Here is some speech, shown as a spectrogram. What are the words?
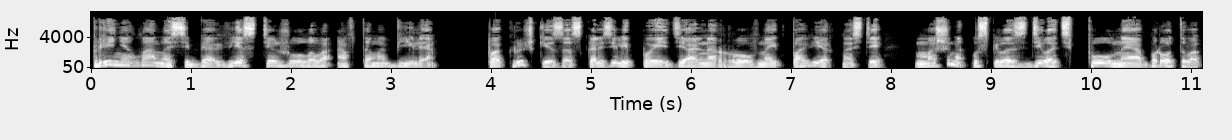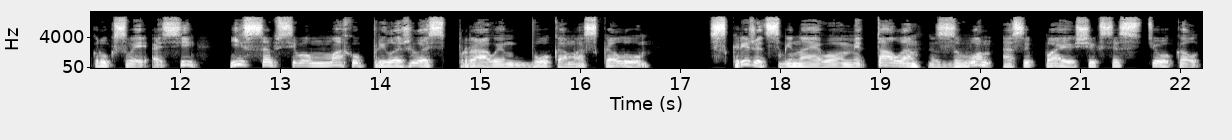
приняла на себя вес тяжелого автомобиля. Покрышки заскользили по идеально ровной поверхности. Машина успела сделать полный оборот вокруг своей оси и со всего маху приложилась правым боком о скалу скрежет сминаемого металла, звон осыпающихся стекол.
